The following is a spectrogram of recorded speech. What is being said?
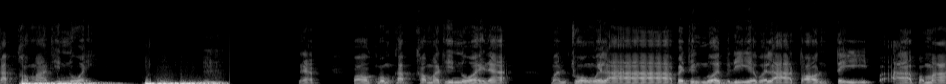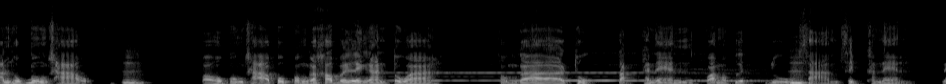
กลับเข้ามาที่หน่วยอืม นะครับพอผมกลับเข้ามาที่หน่วยเนี่ยมันช่วงเวลาไปถึงหน่วยพอดีเวลาตอนตีอ่าประมาณหกโมงเช้าอืม พอหกโมงเช้าปุ๊บผมก็เข้าไปรายงานตัว ผมก็ถูก ตัดคะแนนความประพฤติอยู่อืมสามสิบคะแนนใน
